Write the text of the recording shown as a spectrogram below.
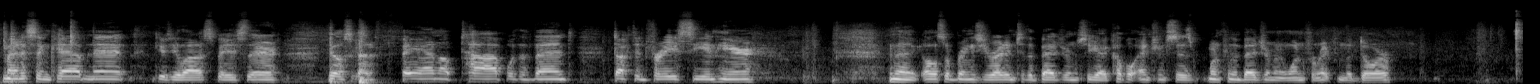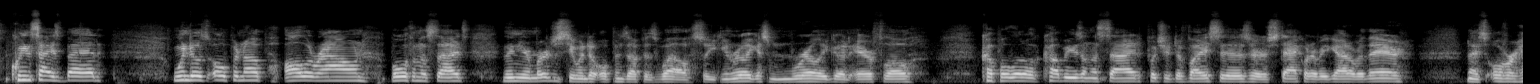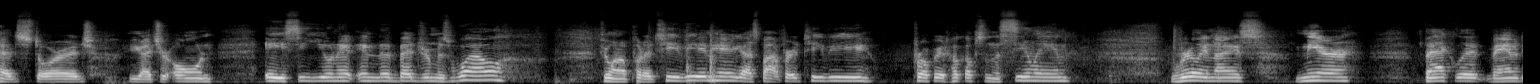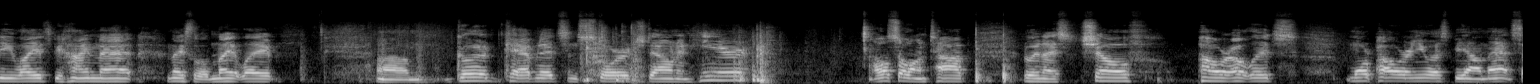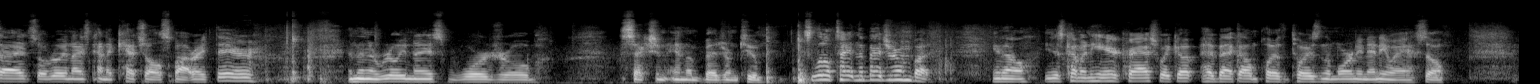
Medicine cabinet. Gives you a lot of space there. You also got a fan up top with a vent. Ducted for AC in here. And then it also brings you right into the bedroom. So you got a couple entrances, one from the bedroom and one from right from the door. Queen size bed. Windows open up all around, both on the sides. And then your emergency window opens up as well. So you can really get some really good airflow. Couple little cubbies on the side, put your devices or stack whatever you got over there. Nice overhead storage. You got your own AC unit in the bedroom as well. If you want to put a TV in here, you got a spot for a TV. Appropriate hookups in the ceiling. Really nice mirror backlit vanity lights behind that. Nice little night light. Um, good cabinets and storage down in here. Also on top, really nice shelf, power outlets, more power and USB on that side. So a really nice kind of catch-all spot right there. And then a really nice wardrobe section in the bedroom too. It's a little tight in the bedroom, but you know, you just come in here, crash, wake up, head back out and play with the toys in the morning anyway. So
